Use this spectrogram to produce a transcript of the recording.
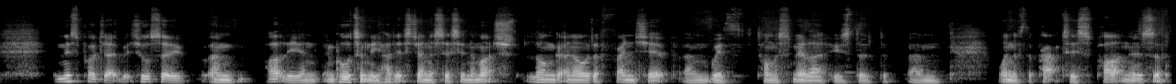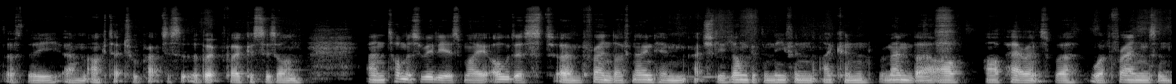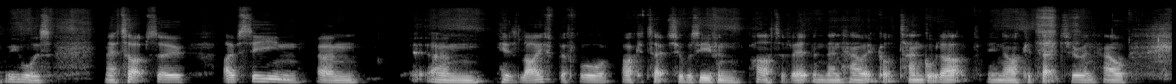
in this project, which also um, partly and importantly had its genesis in a much longer and older friendship um, with Thomas Millar, who's the, the um, one of the practice partners of, of the um, architectural practice that the book focuses on. And Thomas really is my oldest um, friend. I've known him actually longer than even I can remember. Our our parents were were friends, and we always met up. So I've seen um, um, his life before architecture was even part of it, and then how it got tangled up in architecture, and how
